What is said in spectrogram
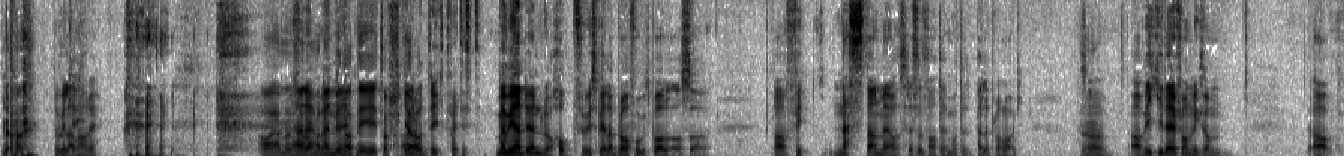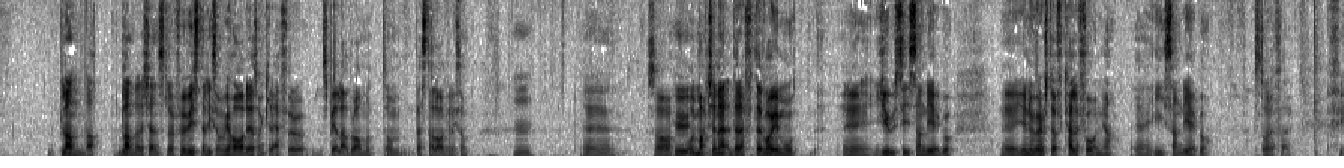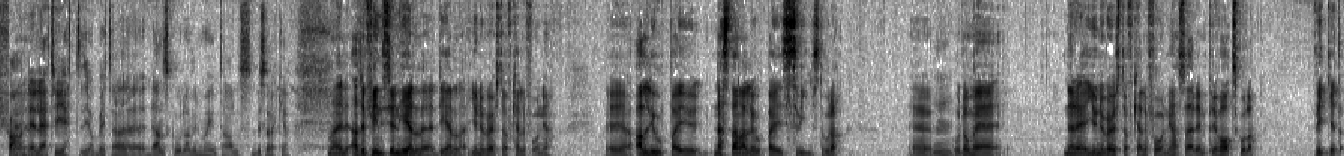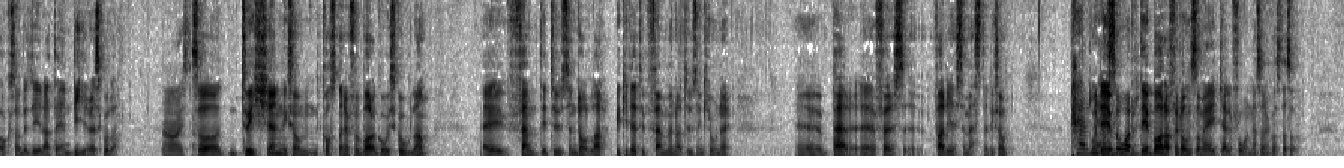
Ja. Då vill Okej. alla ha det. Ja, ja men Nej, fan nej, vad men, deppigt eh, att ni Ja, torskar det var drygt faktiskt. Men vi hade ändå hopp för vi spelade bra fotboll och så ja, fick nästan med oss resultatet mot ett väldigt bra lag. Så Ja. ja, vi gick ju därifrån liksom ja, blandat, blandade känslor. För vi visste liksom vi har det som krävs för att spela bra mot de bästa lagen liksom. Mm. Eh, så, Hur- och matchen därefter var ju mot eh, UC San Diego. Eh, University of California i San Diego. Står det för. Fy fan, Eh. det lät ju jättejobbigt. Eh, Den skolan vill man ju inte alls besöka. Nej, det- alltså det finns ju en hel del University of California. Eh, allihopa är ju, nästan allihopa är svinstora. Eh, Mm. Och de är, när det är University of California så är det en privat skola. Vilket också betyder att det är en dyrare skola. Ja, just det. Så tuition, liksom kostnaden för bara att gå i skolan är ju 50 000 dollar, vilket är typ 500 000 kronor. Eh, per, eh, för varje semester liksom. per Och det är, det är bara för de som är i Kalifornien som det kostar så.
